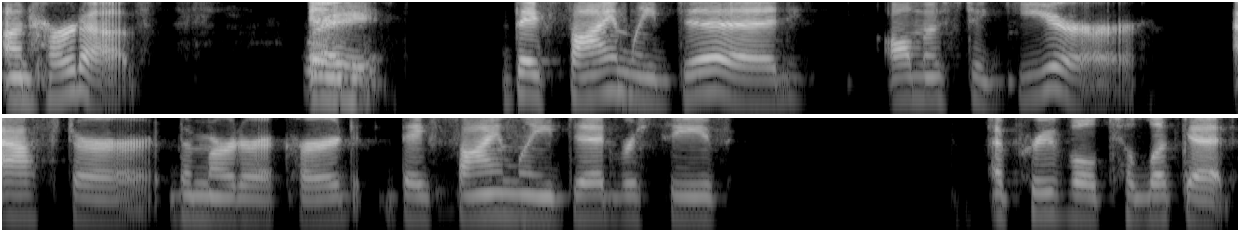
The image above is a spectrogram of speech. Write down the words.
unheard of Right. and they finally did almost a year after the murder occurred. They finally did receive approval to look at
